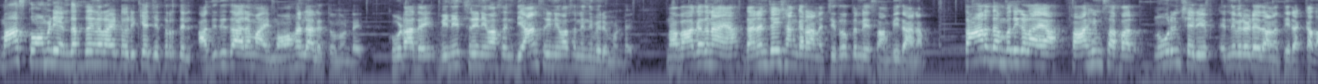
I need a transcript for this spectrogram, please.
മാസ് കോമഡി എന്റർടൈനറായിട്ട് ഒരുക്കിയ ചിത്രത്തിൽ അതിഥി താരമായി മോഹൻലാൽ എത്തുന്നുണ്ട്. കൂടാതെ വിനീത് ശ്രീനിവാസൻ ധ്യാൻ ശ്രീനിവാസൻ എന്നിവരുമുണ്ട്. നവാഗതനായ ധനഞ്ജയ് ശങ്കറാണ് ചിത്രത്തിന്റെ സംവിധാനം. താരദമ്പതികളായ ഫാഹിം സഫർ നൂറിൻ ഷെരീഫ് എന്നിവരുടേതാണ് തിരക്കഥ.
